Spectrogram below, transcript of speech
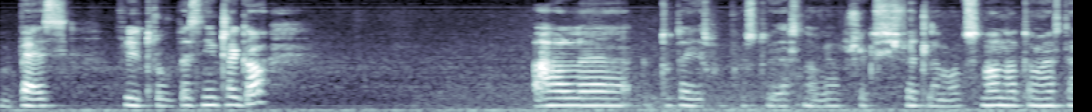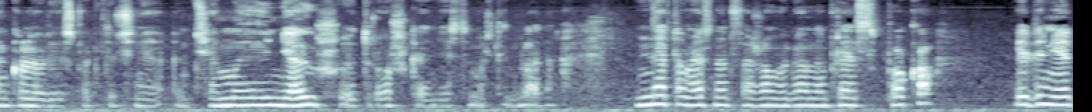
bez filtrów, bez niczego. Ale tutaj jest po prostu jasno, więc prześwietla mocno, natomiast ten kolor jest faktycznie ciemniejszy troszkę, nie jestem aż tak blada. Natomiast na twarzą wygląda prawie spoko. Jedynie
